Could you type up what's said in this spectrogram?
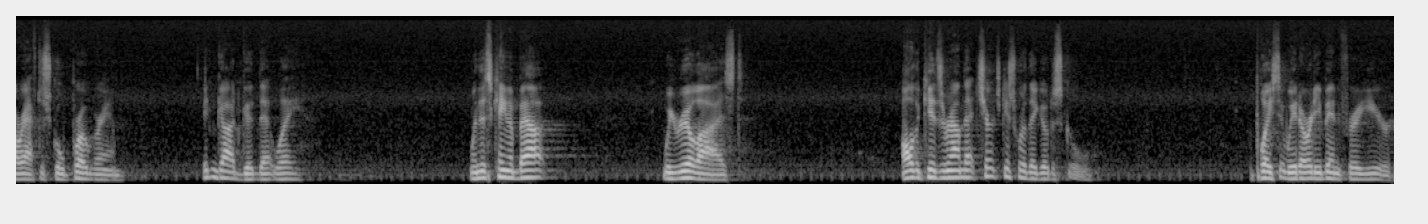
our after school program. Isn't God good that way? When this came about, we realized all the kids around that church, guess where they go to school? The place that we had already been for a year.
